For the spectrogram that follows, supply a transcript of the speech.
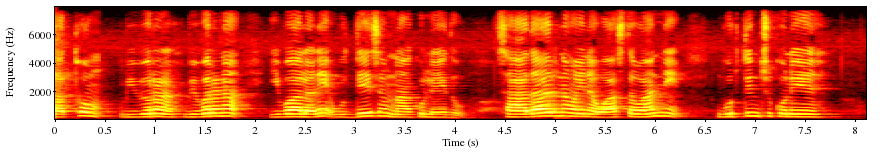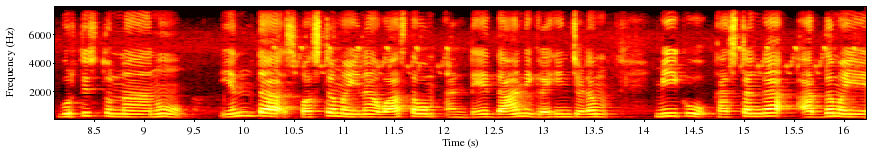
తత్వం వివర వివరణ ఇవ్వాలనే ఉద్దేశం నాకు లేదు. సాధారణమైన వాస్తవాన్ని గుర్తించుకునే గుర్తిస్తున్నాను. ఎంత స్పష్టమైన వాస్తవం అంటే దాన్ని గ్రహించడం మీకు కష్టంగా అర్థమయ్యే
